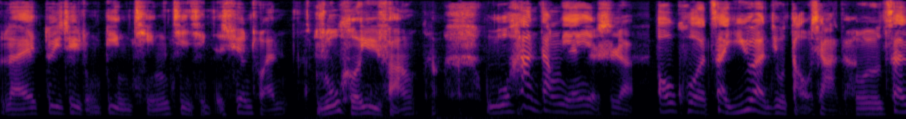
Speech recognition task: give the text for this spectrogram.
来对这种病情进行宣传，如何预防？武汉当年也是，包括在医院就倒下的，在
